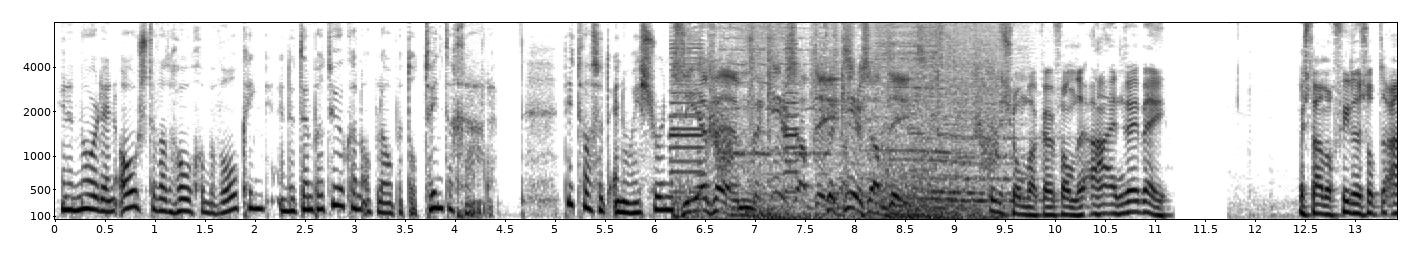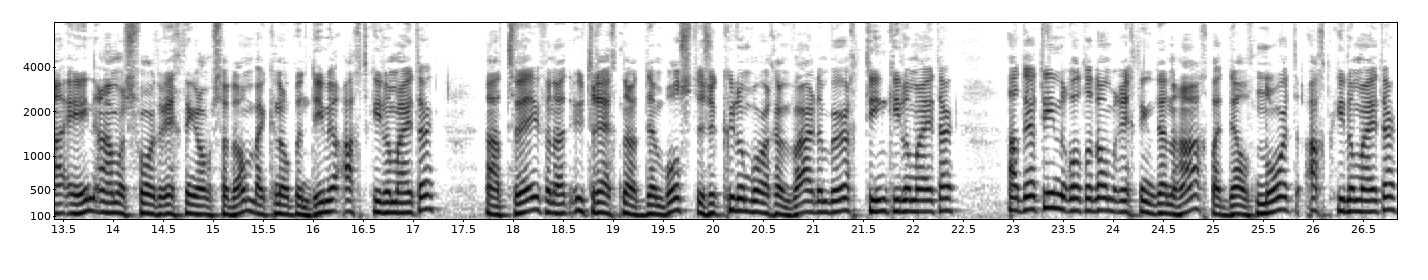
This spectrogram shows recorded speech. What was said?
In het noorden en oosten wat hoge bewolking. En de temperatuur kan oplopen tot 20 graden. Dit was het NOS Journal. ZFM, verkeersupdate. verkeersupdate. Dit is John Bakker van de ANWB. Er staan nog files op de A1 Amersfoort richting Amsterdam... bij knooppunt Diemen 8 kilometer... A2 vanuit Utrecht naar Den Bosch tussen Culemborg en Waardenburg 10 kilometer... A13 Rotterdam richting Den Haag bij Delft-Noord 8 kilometer.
